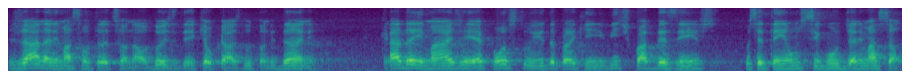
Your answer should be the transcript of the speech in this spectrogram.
Já na animação tradicional 2D, que é o caso do Tony Dani, cada imagem é construída para que em 24 desenhos você tenha um segundo de animação.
